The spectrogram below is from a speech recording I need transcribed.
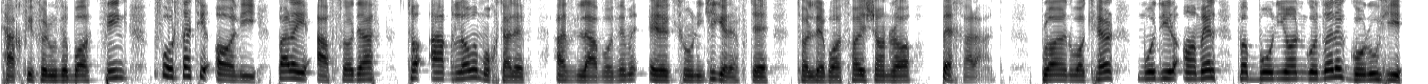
تخفیف روز باکسینگ فرصتی عالی برای افراد است تا اقلام مختلف از لوازم الکترونیکی گرفته تا لباسهایشان را بخرند برایان واکر مدیر عامل و بنیانگذار گروهی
